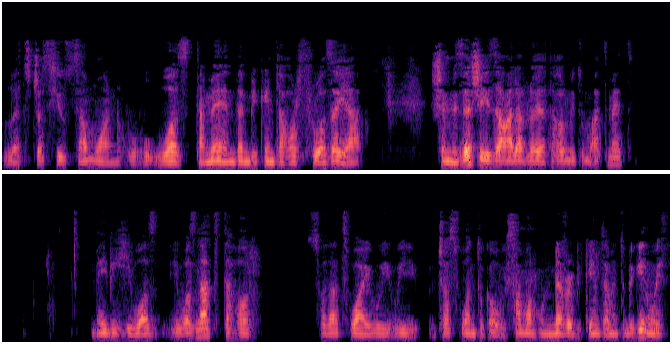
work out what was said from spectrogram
let's just use someone who was tameh and then became tahor through hazaya, maybe he was he was not tahor, so that's why we, we just want to go with someone who never became tameh to begin with.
